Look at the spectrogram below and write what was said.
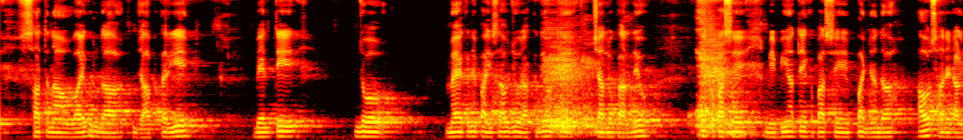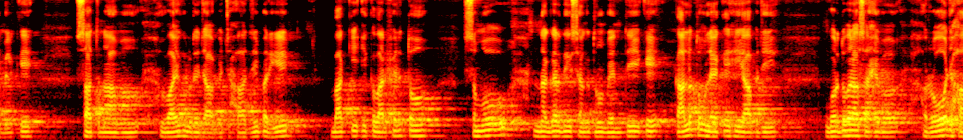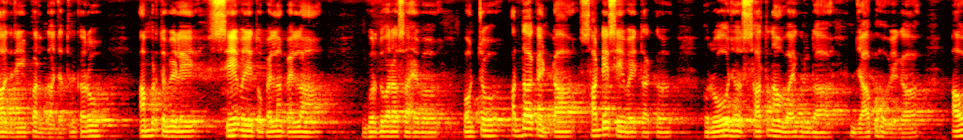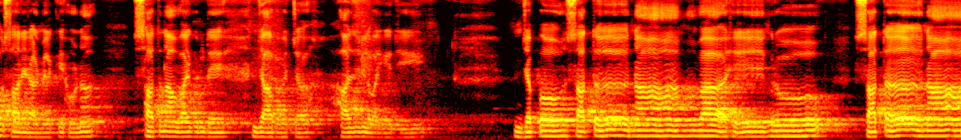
ਸਤਨਾਮ ਵਾਹਿਗੁਰੂ ਦਾ ਜਾਪ ਕਰੀਏ। ਬੇਨਤੀ ਜੋ ਮੈਕ ਨੇ ਭਾਈ ਸਾਹਿਬ ਜੋ ਰੱਖ ਦਿਓ ਤੇ ਚਾਲੂ ਕਰ ਦਿਓ। ਇੱਕ ਪਾਸੇ ਬੀਬੀਆਂ ਤੇ ਇੱਕ ਪਾਸੇ ਭਾਈਆਂ ਦਾ ਆਓ ਸਾਰੇ ਰਲ ਮਿਲ ਕੇ ਸਤਨਾਮ ਵਾਹਿਗੁਰੂ ਦੇ ਜਾਪ ਵਿੱਚ ਹਾਜ਼ਰੀ ਭਰੀਏ। ਬਾਕੀ ਇੱਕ ਵਾਰ ਫਿਰ ਤੋਂ ਸਮੂਹ ਨਗਰ ਦੀ ਸੰਗਤ ਨੂੰ ਬੇਨਤੀ ਕਿ ਕੱਲ ਤੋਂ ਲੈ ਕੇ ਹੀ ਆਪ ਜੀ ਗੁਰਦੁਆਰਾ ਸਾਹਿਬ ਰੋਜ਼ ਹਾਜ਼ਰੀ ਭਰਨ ਦਾ ਯਤਨ ਕਰੋ। ਅੰਮ੍ਰਿਤ ਵੇਲੇ 6 ਵਜੇ ਤੋਂ ਪਹਿਲਾਂ ਪਹਿਲਾਂ ਗੁਰਦੁਆਰਾ ਸਾਹਿਬ ਪਹੁੰਚੋ। ਅੱਧਾ ਘੰਟਾ 6:30 ਵਜੇ ਤੱਕ ਰੋਜ਼ ਸਤਨਾਮ ਵਾਹਿਗੁਰੂ ਦਾ ਜਾਪ ਹੋਵੇਗਾ। ਆਓ ਸਾਰੇ ਰਲ ਮਿਲ ਕੇ ਹੁਣ ਸਤਨਾਮ ਵਾਹਿਗੁਰੂ ਦੇ ਜਾਪ ਵਿੱਚ ਹਾਜ਼ਰੀ ਲਵਾਈਏ ਜੀ। ਜਪੋ ਸਤਨਾਮ ਵਾਹਿਗੁਰੂ, ਸਤਨਾਮ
